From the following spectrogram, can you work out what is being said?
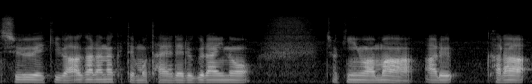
収益が上がらなくても耐えれるぐらいの貯金はまああるから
